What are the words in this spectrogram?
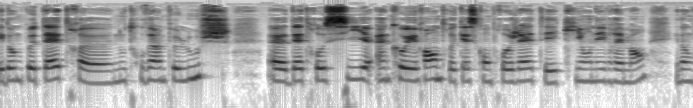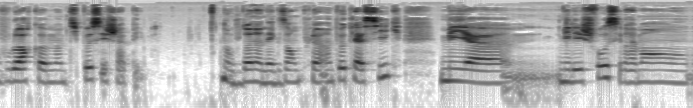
et donc peut-être euh, nous trouver un peu louche euh, d'être aussi incohérent entre qu'est-ce qu'on projette et qui on est vraiment, et donc vouloir comme un petit peu s'échapper. Donc je vous donne un exemple un peu classique, mais, euh, mais les chevaux, c'est vraiment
